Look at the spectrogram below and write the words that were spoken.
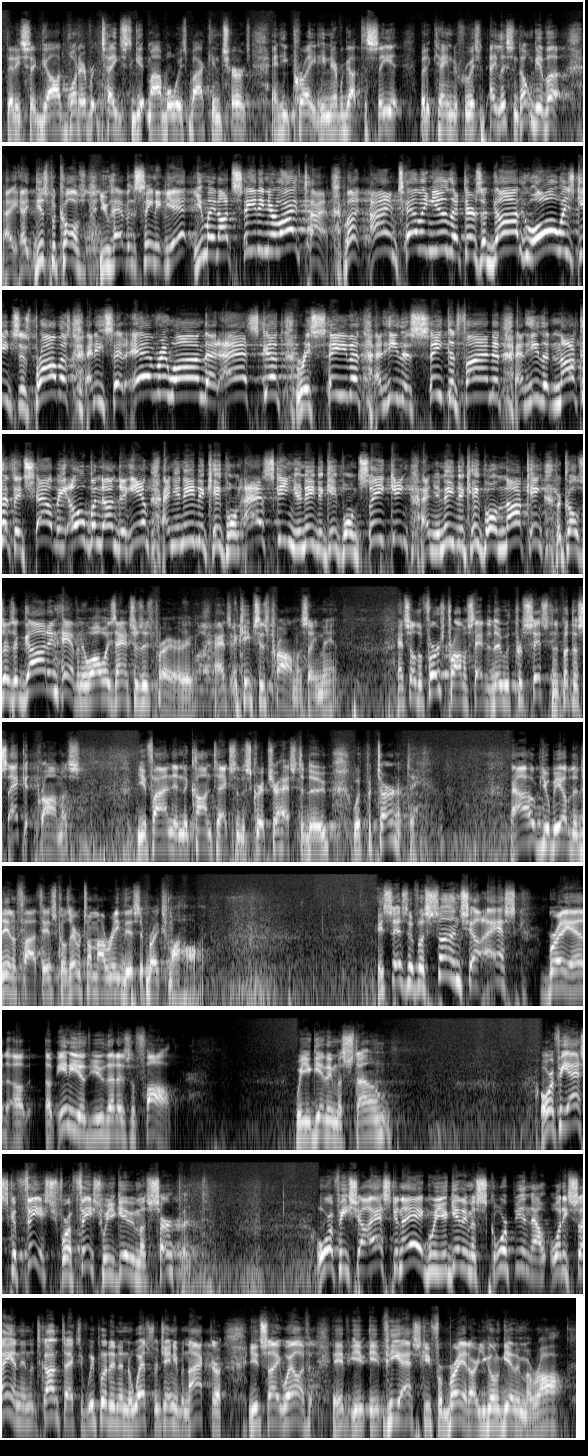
that he said, God, whatever it takes to get my boys back in church. And he prayed. He never got to see it, but it came to fruition. Hey, listen, don't give up. Hey, hey, just because you haven't seen it yet, you may not see it in your lifetime. But I am telling you that there's a God who always keeps his promise. And he said, Everyone that asketh receiveth, and he that seeketh findeth, and he that knocketh it shall be opened unto him. And you need to keep on asking, you need to keep on seeking, and you need to keep on knocking because there's a God in heaven heaven who always answers his prayer, right. keeps his promise. Amen. And so the first promise had to do with persistence, but the second promise you find in the context of the scripture has to do with paternity. Now, I hope you'll be able to identify this because every time I read this, it breaks my heart. It says, If a son shall ask bread of, of any of you that is a father, will you give him a stone? Or if he asks a fish for a fish, will you give him a serpent? Or if he shall ask an egg, will you give him a scorpion? Now, what he's saying in the context, if we put it in the West Virginia vernacular, you'd say, well, if, if, if he asks you for bread, are you going to give him a rock?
